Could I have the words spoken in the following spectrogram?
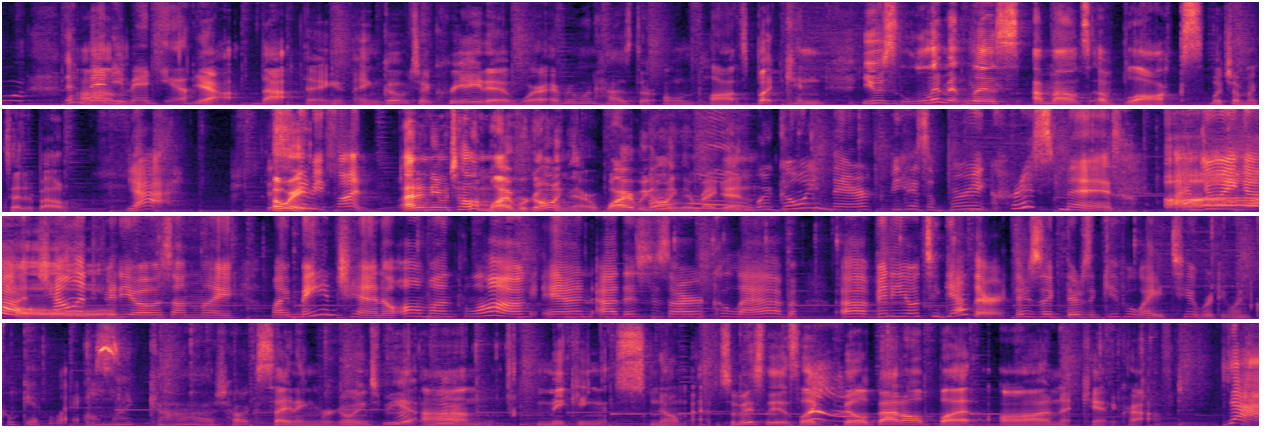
The menu Um, menu. Yeah, that thing. And go to creative where everyone has their own plots, but can use limitless amounts of blocks, which I'm excited about. Yeah. This Oh, is wait. gonna be fun. I didn't even tell them why we're going there. Why are we going there, Oh, Meghan? We're going there because of Burry Christmas. I'm doing uh, challenge Oh. videos on my, my main channel all month long, and uh, this is our collab uh, video together. There's a there's a giveaway too. We're doing cool giveaways. Oh my gosh, how exciting. We're going to be um making snowmen. So basically it's like build battle but on CandyCraft. Yeah.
